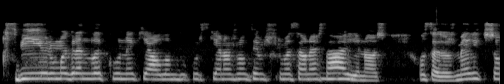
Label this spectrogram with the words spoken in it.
percebi eu numa grande lacuna que há ao longo do curso, que é nós não temos formação nesta uhum. área. Nós, ou seja, os médicos são,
